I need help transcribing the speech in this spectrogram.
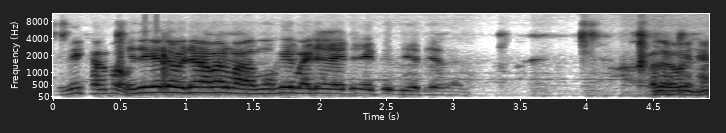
তুমি খেলব? ইজি গেলে ওইটা আমার মা- মুখে মাইটে এইটি দিয়ে দিয়ে দেন। বলে হবে না?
